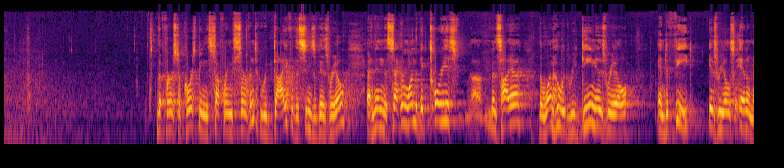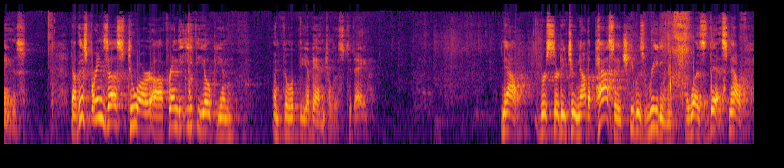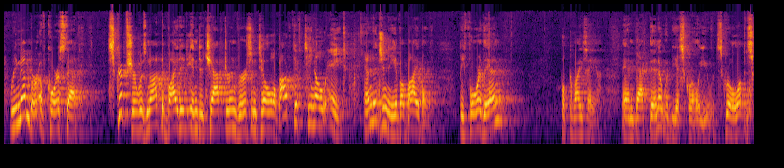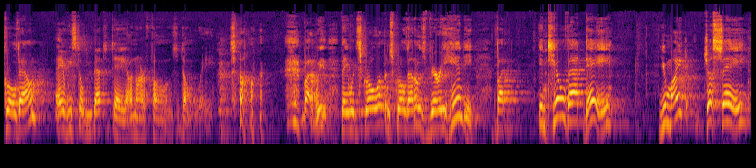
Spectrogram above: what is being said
The first, of course, being the suffering servant who would die for the sins of Israel. And then the second one, the victorious uh, Messiah, the one who would redeem Israel and defeat Israel's enemies. Now, this brings us to our uh, friend the Ethiopian and Philip the evangelist today. Now, verse 32. Now, the passage he was reading was this. Now, remember, of course, that Scripture was not divided into chapter and verse until about 1508 and the Geneva Bible. Before then, Book of Isaiah. And back then it would be a scroll. You would scroll up and scroll down. Hey, we still do that today on our phones, don't we? So, but we, they would scroll up and scroll down. It was very handy. But until that day, you might just say,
